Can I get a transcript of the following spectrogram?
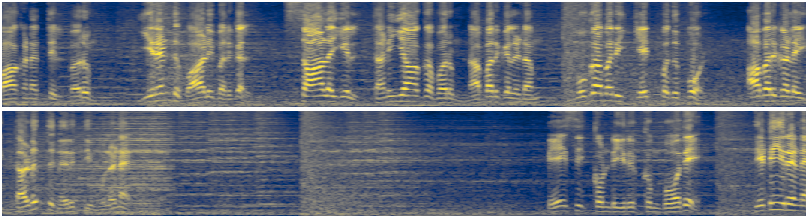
வாகனத்தில் வரும் இரண்டு வாலிபர்கள் சாலையில் தனியாக வரும் நபர்களிடம் முகவரி கேட்பது போல் அவர்களை தடுத்து நிறுத்தி உள்ளனர். பேசிக்கொண்டு இருக்கும் போதே திடீரென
